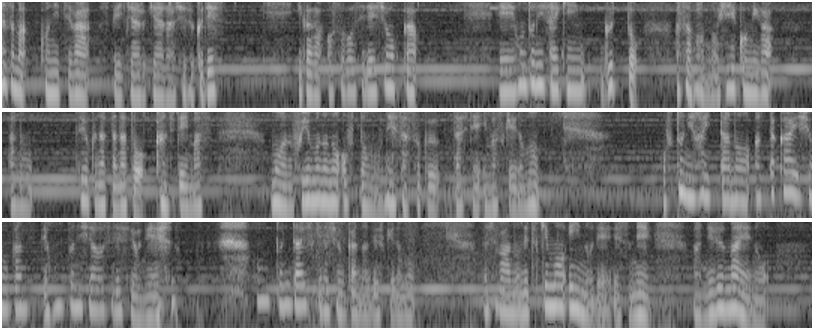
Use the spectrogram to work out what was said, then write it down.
皆様こんにちは。スピリチュアルケアラーしずくです。いかがお過ごしでしょうか、えー、本当に最近ぐっと朝晩の冷え込みがあの強くなったなと感じています。もうあの冬物のお布団をね早速出していますけれどもお布団に入ったあのあったかい瞬間って本当に幸せですよね。本当に大好きな瞬間なんですけども私はあの寝つきもいいのでですね、まあ、寝る前の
